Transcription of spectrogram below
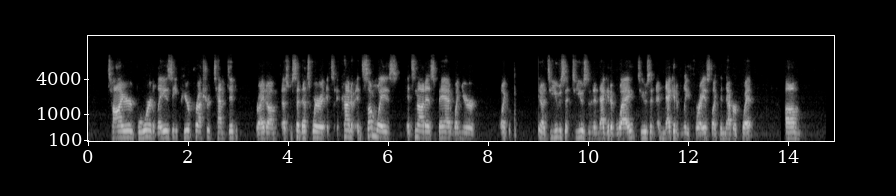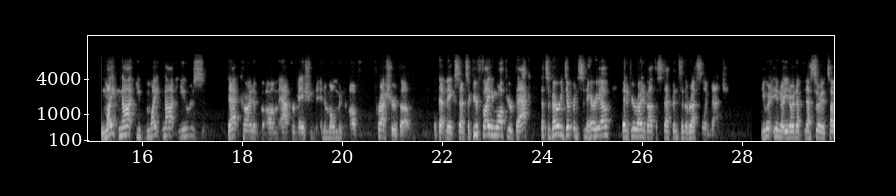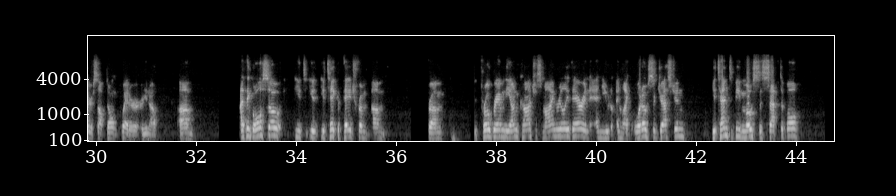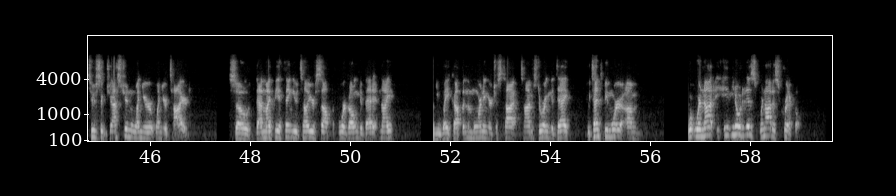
tired, bored, lazy, peer pressure, tempted, right? Um, as we said, that's where it's kind of in some ways it's not as bad when you're like, you know, to use it to use it in a negative way, to use it in a negatively phrased like the never quit. Um, might not you might not use that kind of um, affirmation in a moment of pressure though if that makes sense if you're fighting off your back that's a very different scenario than if you're right about to step into the wrestling match you you know you don't necessarily tell yourself don't quit or, or you know um, i think also you, you you take a page from um, from the program the unconscious mind really there and and you and like auto suggestion you tend to be most susceptible to suggestion when you're when you're tired. So that might be a thing you tell yourself before going to bed at night. When you wake up in the morning, or just t- times during the day, we tend to be more. Um, we're not. You know what it is? We're not as critical.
